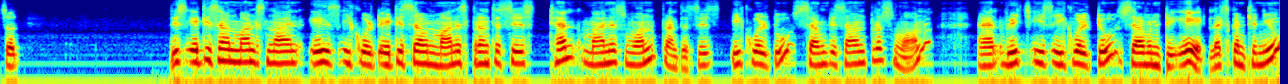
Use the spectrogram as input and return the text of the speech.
so this 87 minus 9 is equal to 87 minus parenthesis 10 minus 1 parenthesis equal to 77 plus 1 and which is equal to 78. Let's continue.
